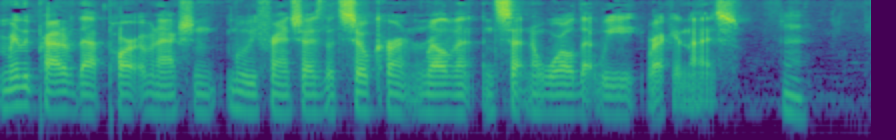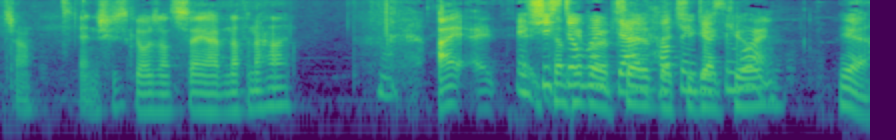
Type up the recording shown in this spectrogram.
I'm really proud of that part of an action movie franchise that's so current and relevant and set in a world that we recognize. Hmm. So, and she goes on to say, "I have nothing to hide." I, I, And she some still went down upset that she helping Jason killed. Bourne. Yeah,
